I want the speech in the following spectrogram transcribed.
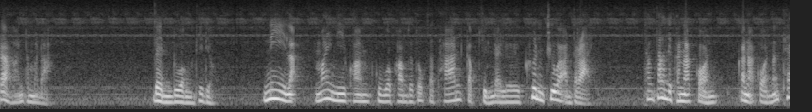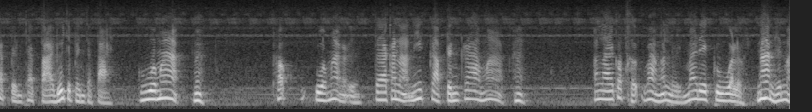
กล้าหาญธรรมดา เด่นดวงที่เดียว นี่ละ ไม่มีความกลัวความสะทกสะท้านกับสิ่งใดเลย ขึ้นชื่อว่าอันตราย ทั้งๆที่ขณะก่อนขณะก่อนนั้นแทบเป็นแทบตายหรือจะเป็นจะตาย กลัวมากเพราะกลัวมากนั่นเอง แต่ขณะนี้กลับเป็นกล้ามากอะไรก็เถอะว่างั้นเลย ไม่ได้กลัวเลยนั่นเห็นไหม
